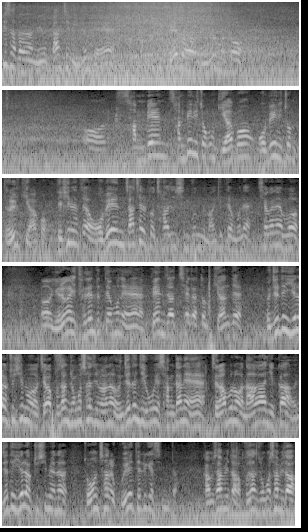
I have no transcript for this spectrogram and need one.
비싸다는 이런 단점이 있는데 그래도 요즘은 또 어, 3벤, 3벤이 조금 귀하고 5벤이 좀 덜 귀하고 대신에 이제 5벤 자체를 또 찾으신 분들 많기 때문에 최근에 뭐 어, 여러 가지 트렌드 때문에 벤 자체가 좀 귀한데 언제든지 연락 주시면 제가 부산 중고차지만 언제든지 위에 상단에 전화번호가 나가니까 언제든지 연락 주시면 좋은 차를 구해 드리겠습니다. 감사합니다. 부산 중고차입니다.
